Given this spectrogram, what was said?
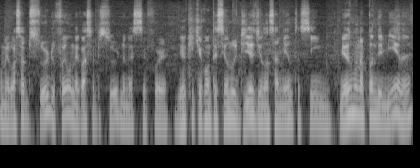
um negócio absurdo. Foi um negócio absurdo, né? Se você for ver o que, que aconteceu no dia de lançamento, assim, mesmo na pandemia, né?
